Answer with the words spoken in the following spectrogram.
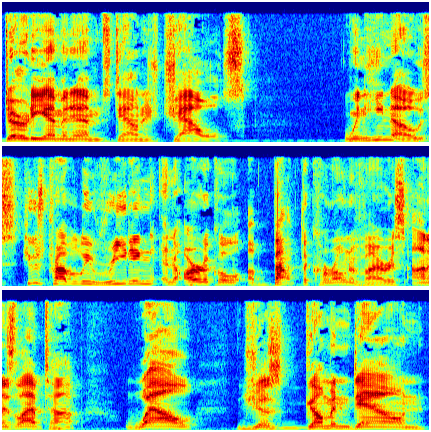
dirty M&Ms down his jowls. When he knows, he was probably reading an article about the coronavirus on his laptop while just gumming down,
